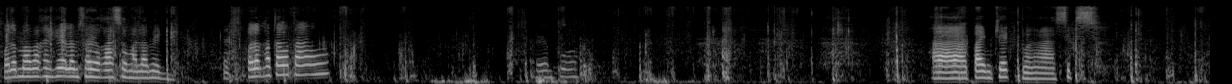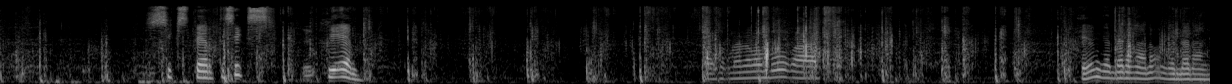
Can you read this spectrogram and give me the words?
walang mamakikialam sa'yo kaso malamig. Walang katao-tao. Ayan po. Ah, time check, mga 6 6.36 p.m. Pasok na naman bukas. Ayun, ganda ng ano, ganda ng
